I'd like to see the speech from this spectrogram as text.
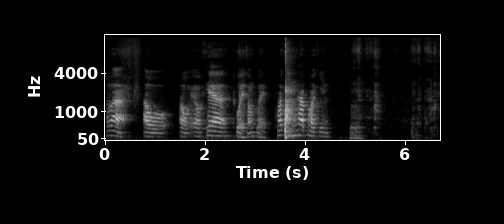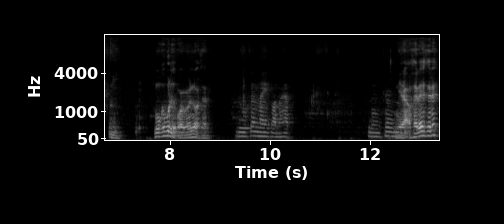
เพราะว่าเอาเอาเอาแค่ถ้วยสองถ้วยพ อกินครับพอกินอืมนี่หมูเขาพูดถึงบอกมันโหลดสันดูเครื่องในก่อนนะครับดูเครื่องในนี่แหละเอาใส่เลยใส่เลย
